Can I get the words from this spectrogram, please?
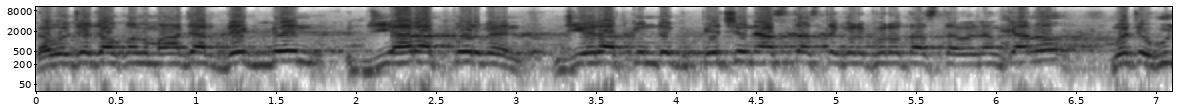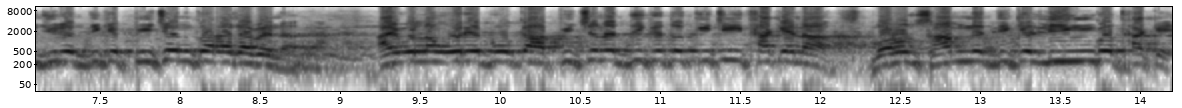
তা বলছে, যখন মাজার দেখবেন, জিয়ারাত করবেন। জিয়ারাত কিন্তু পেছনে আস্তে আস্তে করে ফেরত আসতে। বললাম, কেন? বলছে, হুজুরের দিকে পিছন করা যাবে না। আমি বললাম, ওরে বোকা, পিছনের দিকে তো কিছুই থাকে না, বরং সামনের দিকে লিঙ্গ থাকে।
